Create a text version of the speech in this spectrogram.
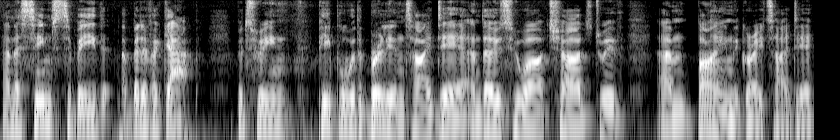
And there seems to be a bit of a gap between people with a brilliant idea and those who are charged with um, buying the great idea.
